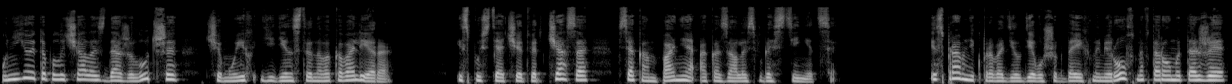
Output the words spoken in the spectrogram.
У нее это получалось даже лучше, чем у их единственного кавалера. И спустя четверть часа вся компания оказалась в гостинице. Исправник проводил девушек до их номеров на втором этаже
